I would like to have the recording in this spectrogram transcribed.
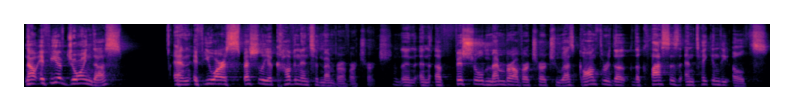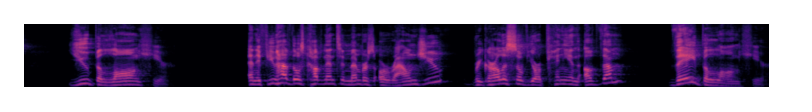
Now, if you have joined us, and if you are especially a covenanted member of our church, an, an official member of our church who has gone through the, the classes and taken the oaths, you belong here. And if you have those covenanted members around you, regardless of your opinion of them, they belong here.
